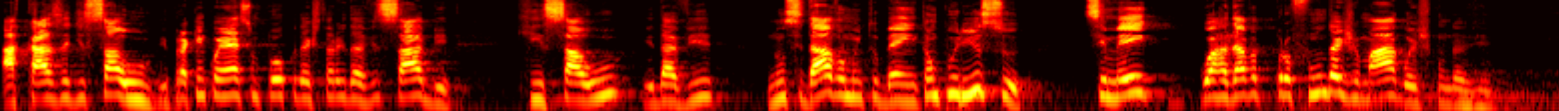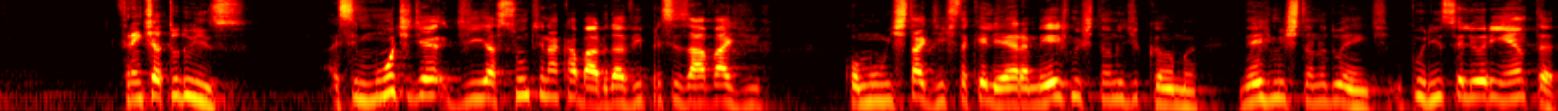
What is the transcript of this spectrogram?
a casa de Saul. E para quem conhece um pouco da história de Davi, sabe que Saul e Davi não se davam muito bem. Então, por isso, Simei guardava profundas mágoas com Davi. Frente a tudo isso, esse monte de, de assunto inacabado, Davi precisava agir como um estadista que ele era, mesmo estando de cama, mesmo estando doente. E por isso ele orienta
